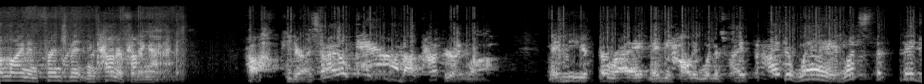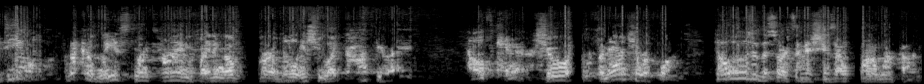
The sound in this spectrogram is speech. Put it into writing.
Online Infringement and Counterfeiting Act. Oh, Peter, I said, I don't care about copyright law. Maybe you're right, maybe Hollywood is right, but either way, what's the big deal? I'm not going to waste my time fighting over a little issue like copyright. Healthcare, sure, financial reform. Those are the sorts of issues I want to work on.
